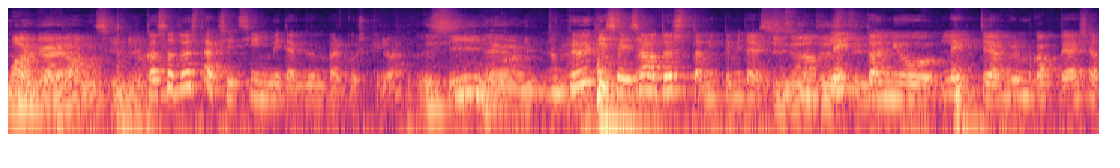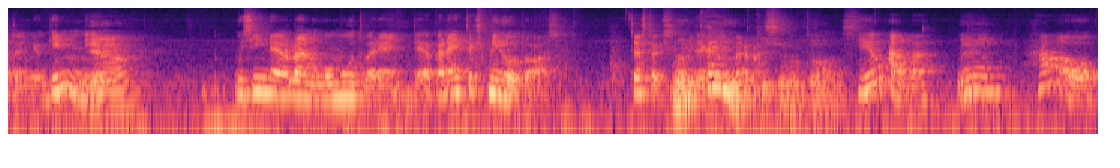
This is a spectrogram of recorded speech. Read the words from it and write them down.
ma ei pea elama siin ju. kas sa tõstaksid siin midagi ümber kuskil või? siin ei ole mitte no köögis ei saa tõsta mitte midagi, sest on noh, lett on ju, lett ja külmkapi asjad on ju kinni. ja, siin ei ole nagu muud varianti, aga näiteks minu toas. tõstaksid midagi ümber või? sinu toas. ei ole või? How?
